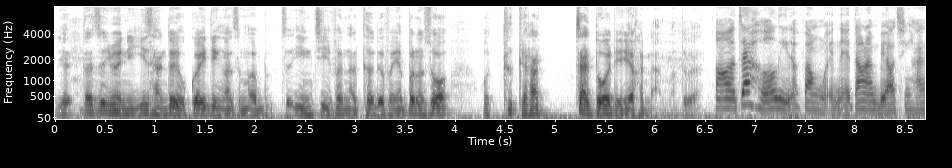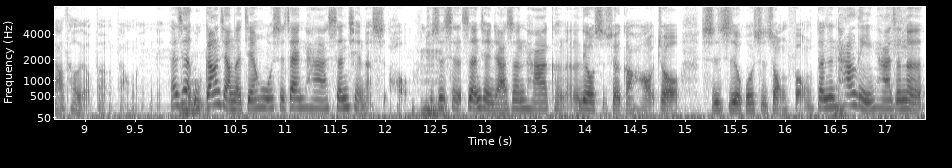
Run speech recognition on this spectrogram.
也，但是因为你遗产都有规定啊，什么这应继分啊、特留分，也不能说我特给他。再多一点也很难嘛，对不对？呃，在合理的范围内，当然不要侵害到特留分的范围内。但是我刚刚讲的监护是在他生前的时候，嗯、就是生前假设他可能六十岁刚好就失智或是中风，但是他离他真的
